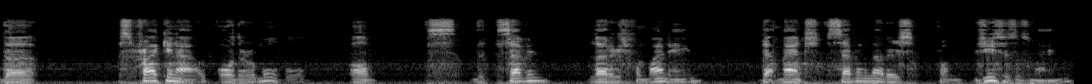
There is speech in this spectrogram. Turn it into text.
the striking out or the removal of the seven letters from my name that match seven letters from Jesus' name,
